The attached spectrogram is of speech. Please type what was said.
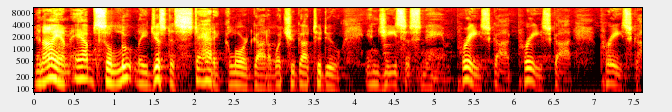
And I am absolutely just ecstatic, Lord God, of what you got to do in Jesus' name. Praise God, praise God, praise God.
